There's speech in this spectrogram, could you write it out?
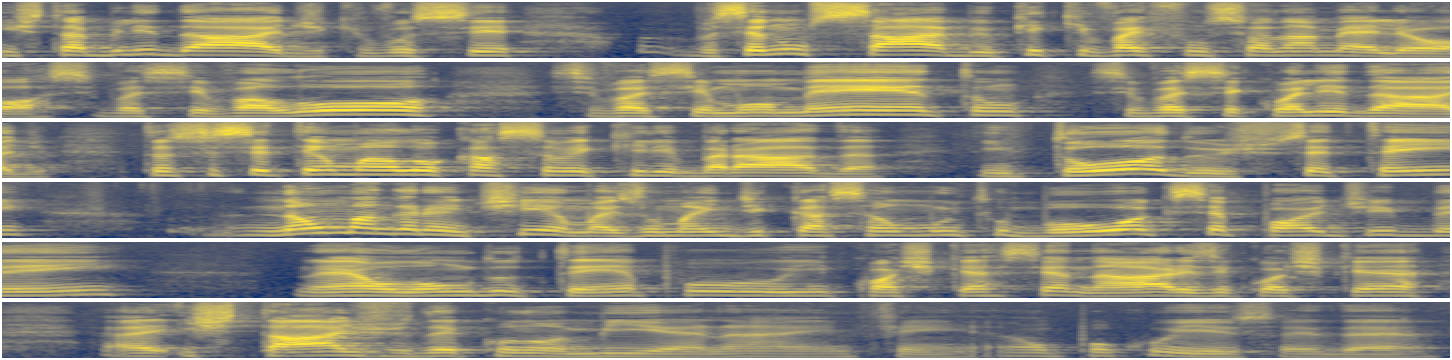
instabilidade, que você, você não sabe o que, que vai funcionar melhor, se vai ser valor, se vai ser momentum, se vai ser qualidade. Então, se você tem uma alocação equilibrada em todos, você tem não uma garantia, mas uma indicação muito boa que você pode ir bem né, ao longo do tempo em quaisquer cenários, em quaisquer é, estágios da economia, né? Enfim, é um pouco isso a ideia.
